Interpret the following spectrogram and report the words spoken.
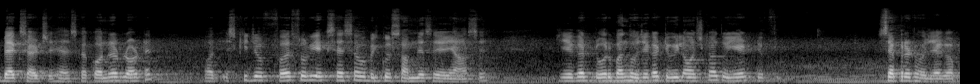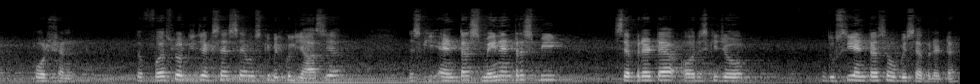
बैक साइड से है। इसका कॉर्नर प्लॉट है। और इसकी जो फ़र्स्ट फ्लोर की एक्सेस है, वो बिल्कुल सामने से है, यहाँ से। ये अगर डोर बंद हो जाएगा टीवी लॉन्च का तो ये सेपरेट हो जाएगा पोर्शन तो फ़र्स्ट फ्लोर की जो एक्सेस है, उसकी बिल्कुल यहाँ से है। इसकी एंट्रेंस मेन एंट्रेंस भी सेपरेट है और इसकी जो दूसरी एंट्रेंस है वो भी सेपरेट है।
